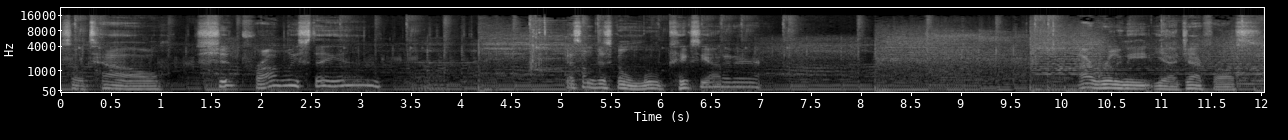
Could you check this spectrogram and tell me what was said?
So Tao should probably stay in. Guess I'm just gonna move Pixie out of there. I really need, yeah, Jack Frost.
